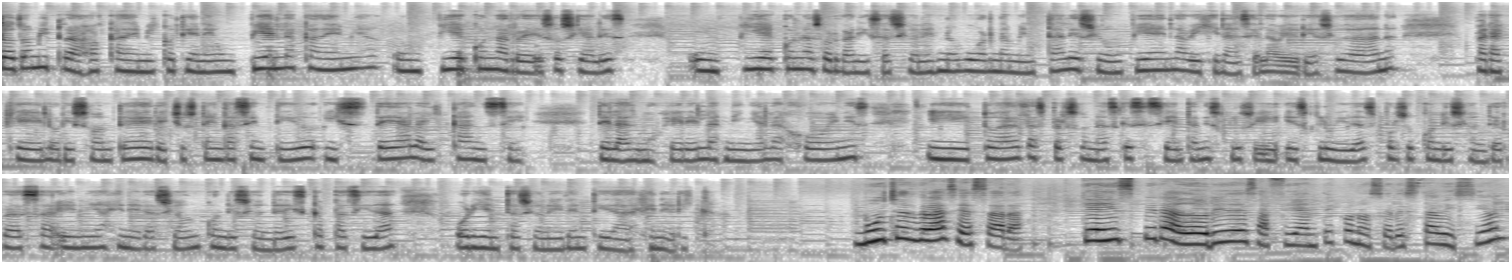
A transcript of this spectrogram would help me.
todo mi trabajo académico tiene un pie en la academia, un pie con las redes sociales, un pie con las organizaciones no gubernamentales y un pie en la vigilancia de la mayoría ciudadana para que el horizonte de derechos tenga sentido y esté al alcance de las mujeres, las niñas, las jóvenes y todas las personas que se sientan excluidas por su condición de raza, etnia, generación, condición de discapacidad, orientación e identidad genérica. Muchas gracias, Sara. Qué inspirador y desafiante conocer esta visión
